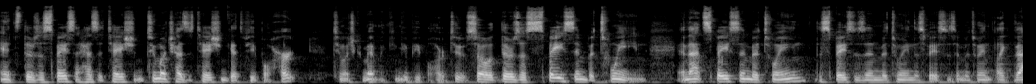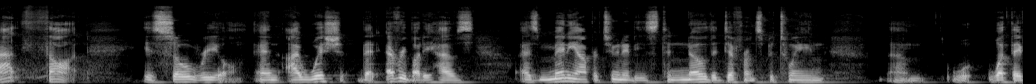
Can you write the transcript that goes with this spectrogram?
It's there's a space of hesitation. Too much hesitation gets people hurt. Too much commitment can get people hurt too. So there's a space in between, and that space in between, the spaces in between, the spaces in between, like that thought is so real. And I wish that everybody has as many opportunities to know the difference between um, w- what they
